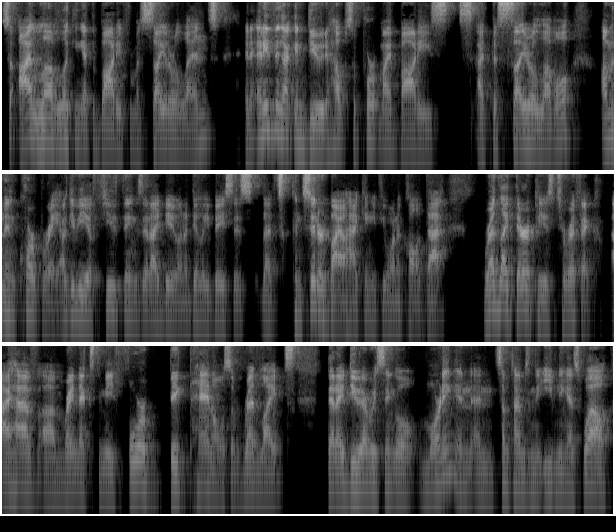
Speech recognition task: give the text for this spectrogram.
So I love looking at the body from a cellular lens and anything I can do to help support my body at the cellular level I'm going to incorporate. I'll give you a few things that I do on a daily basis that's considered biohacking, if you want to call it that. Red light therapy is terrific. I have um, right next to me four big panels of red lights that I do every single morning and, and sometimes in the evening as well.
